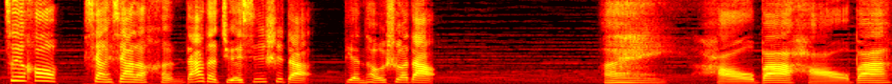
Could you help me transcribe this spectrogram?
最后像下了很大的决心似的，点头说道：“哎。”好吧，好吧，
